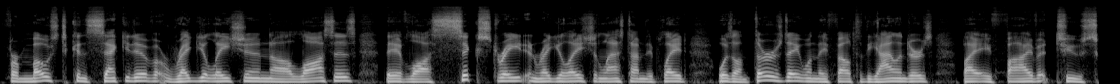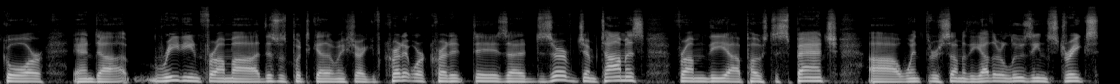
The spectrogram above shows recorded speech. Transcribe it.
for most consecutive regulation uh, losses. They have lost six straight in regulation. Last time they played was on Thursday when they fell to the Islanders by a 5 2 score. And uh, reading from uh, this was put together, make sure I give credit where credit is uh, deserved. Jim Thomas from the Post Dispatch went through some of the other losing streaks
